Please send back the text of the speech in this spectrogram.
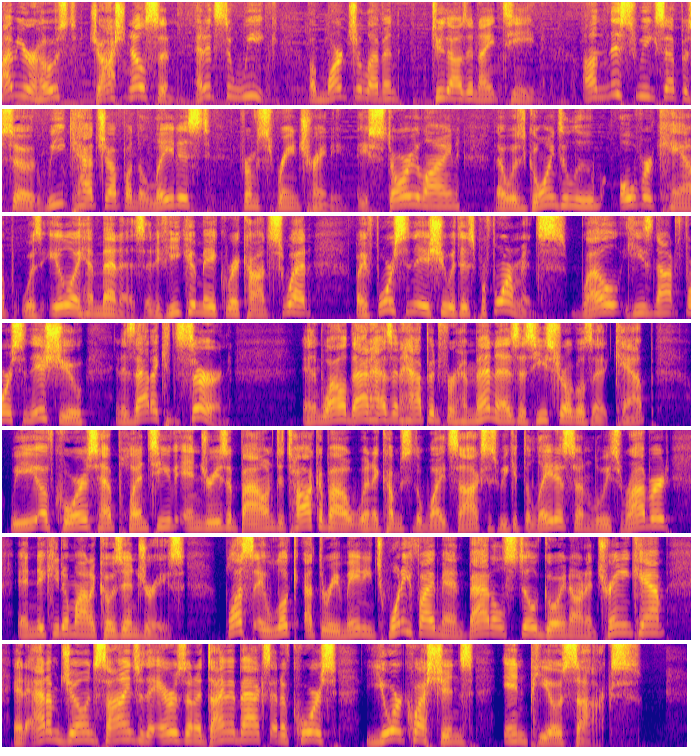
I'm your host, Josh Nelson, and it's the week of March 11th, 2019. On this week's episode, we catch up on the latest from spring training, a storyline that was going to loom over camp was Eloy Jimenez, and if he could make Rick Hahn sweat, by forcing the issue with his performance. Well, he's not forcing the issue, and is that a concern? And while that hasn't happened for Jimenez as he struggles at camp, we, of course, have plenty of injuries abound to talk about when it comes to the White Sox as we get the latest on Luis Robert and Nicky Delmonico's injuries. Plus, a look at the remaining 25 man battles still going on in training camp, and Adam Jones signs with the Arizona Diamondbacks, and of course, your questions in PO Sox.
